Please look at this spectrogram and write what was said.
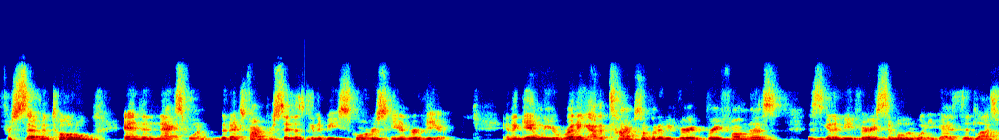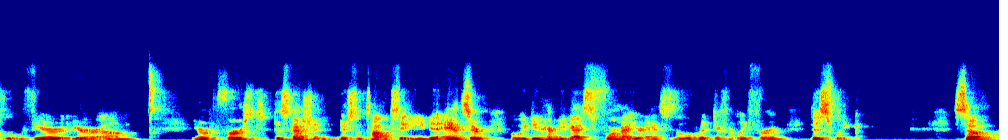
for seven total. And the next one, the next 5% is going to be Score or Scam review. And again, we are running out of time, so I'm going to be very brief on this. This is going to be very similar to what you guys did last week with your, your um, your first discussion. There's some topics that you need to answer, but we do have you guys format your answers a little bit differently for this week. So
